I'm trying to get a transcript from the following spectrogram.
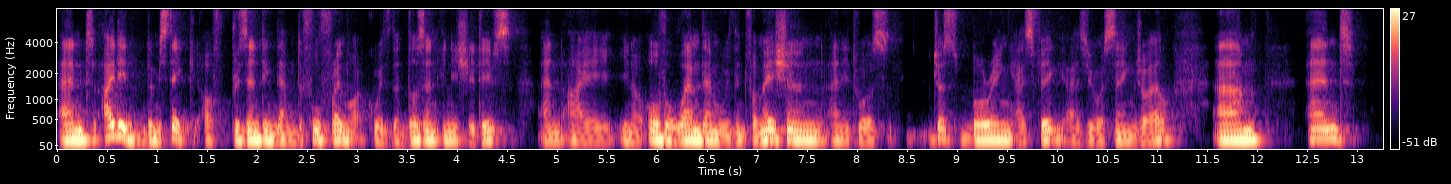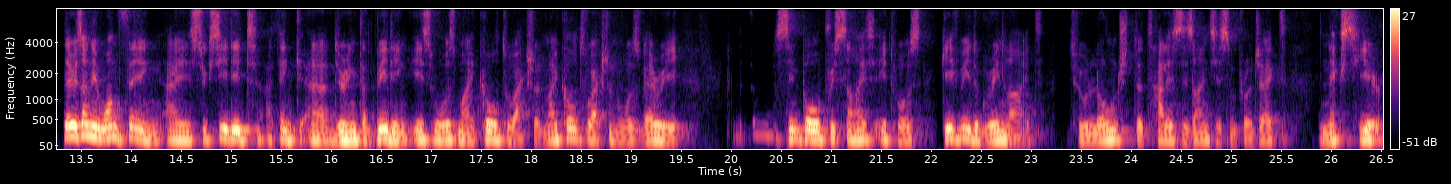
And I did the mistake of presenting them the full framework with the dozen initiatives and I, you know, overwhelmed them with information, and it was just boring as fig, as you were saying, Joel. Um, and there is only one thing I succeeded, I think, uh, during that meeting is was my call to action. My call to action was very simple, precise. It was give me the green light to launch the Thales Design System project next year.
